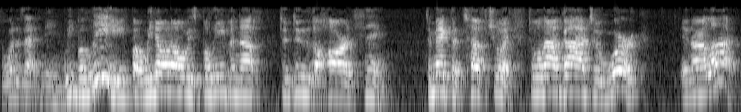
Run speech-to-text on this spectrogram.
So what does that mean? We believe, but we don't always believe enough to do the hard thing, to make the tough choice, to allow God to work in our lives.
